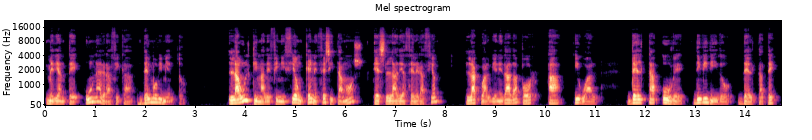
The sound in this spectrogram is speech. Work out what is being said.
mediante una gráfica del movimiento. La última definición que necesitamos es la de aceleración, la cual viene dada por a igual delta v dividido delta t.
